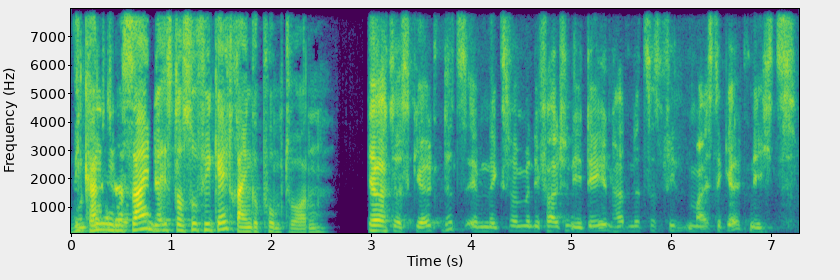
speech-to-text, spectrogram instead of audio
Wie kann denn das sein? Da ist doch so viel Geld reingepumpt worden. Ja, das Geld nützt eben nichts. Wenn man die falschen Ideen hat, nützt das meiste Geld nichts.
